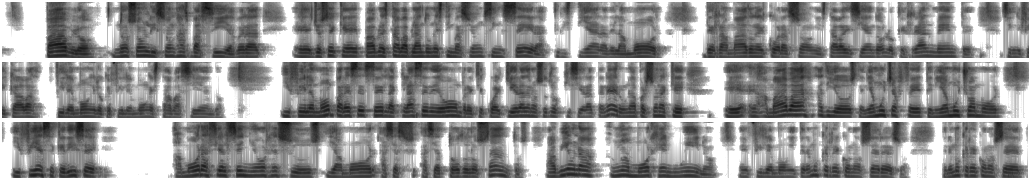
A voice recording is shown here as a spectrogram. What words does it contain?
Pablo no son lisonjas vacías, ¿verdad? Eh, yo sé que Pablo estaba hablando de una estimación sincera, cristiana, del amor derramado en el corazón y estaba diciendo lo que realmente significaba Filemón y lo que Filemón estaba haciendo. Y Filemón parece ser la clase de hombre que cualquiera de nosotros quisiera tener, una persona que eh, amaba a Dios, tenía mucha fe, tenía mucho amor. Y fíjense que dice, amor hacia el Señor Jesús y amor hacia, hacia todos los santos. Había un amor genuino en Filemón y tenemos que reconocer eso. Tenemos que reconocer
